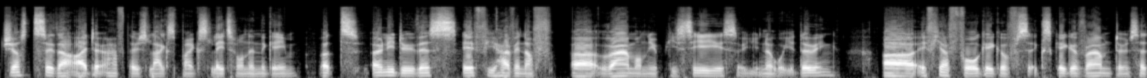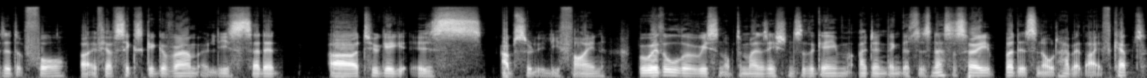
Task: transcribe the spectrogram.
just so that I don't have those lag spikes later on in the game. But only do this if you have enough uh, RAM on your PC, so you know what you're doing. Uh, if you have 4 gig of 6 gig of RAM, don't set it at 4. Uh, if you have 6 gig of RAM, at least set it. Uh, 2 gig is absolutely fine. But with all the recent optimizations of the game, I don't think this is necessary, but it's an old habit that I've kept,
